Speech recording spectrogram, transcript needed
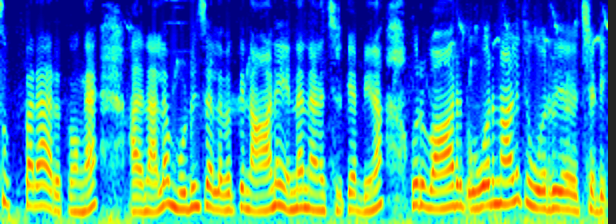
சூப்பராக இருக்குங்க. அதனால் முடிஞ்ச அளவுக்கு நானே என்ன நினச்சிருக்கேன் அப்படின்னா ஒரு வார ஒரு நாளைக்கு ஒரு செடி.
